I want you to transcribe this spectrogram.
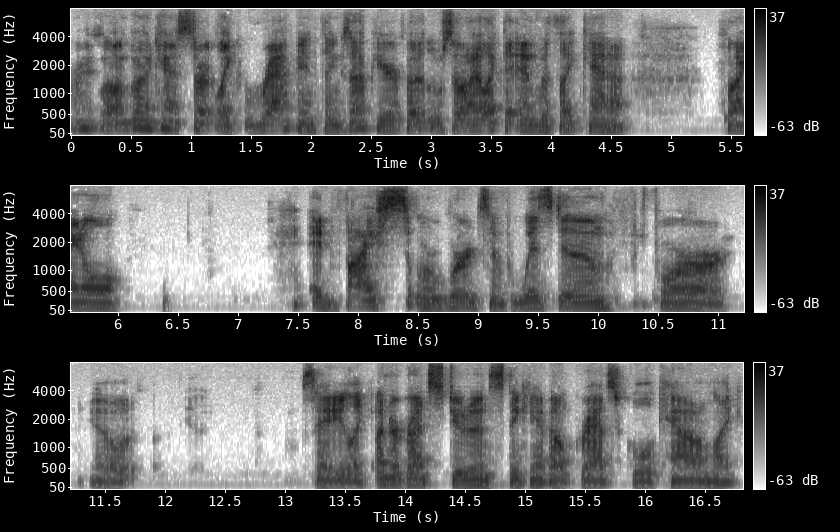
All right. Well i'm going to kind of start like wrapping things up here but so i like to end with like kind of final advice or words of wisdom for you know say like undergrad students thinking about grad school count like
